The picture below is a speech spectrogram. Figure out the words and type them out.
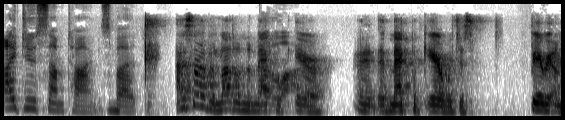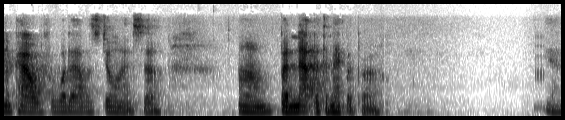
I do sometimes, but I saw it a lot on the MacBook. Air, and the MacBook Air was just very underpowered for what I was doing. So, um, but not with the MacBook Pro. Yeah.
